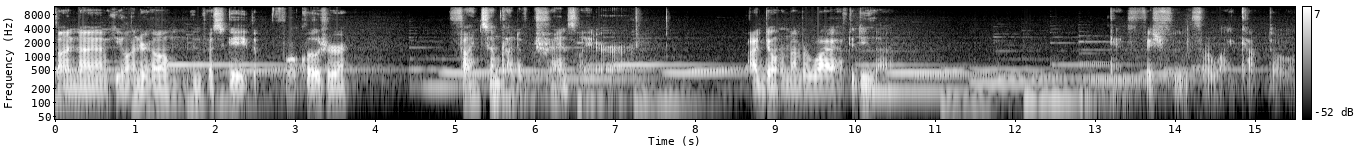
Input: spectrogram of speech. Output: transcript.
Find Niam, heal Underhome, investigate the foreclosure, find some kind of translator. I don't remember why I have to do that. Get fish food for Waikato.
